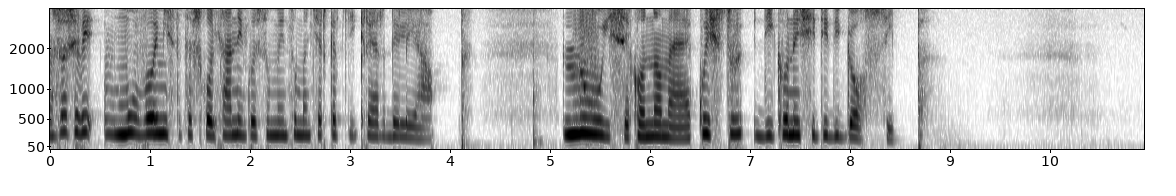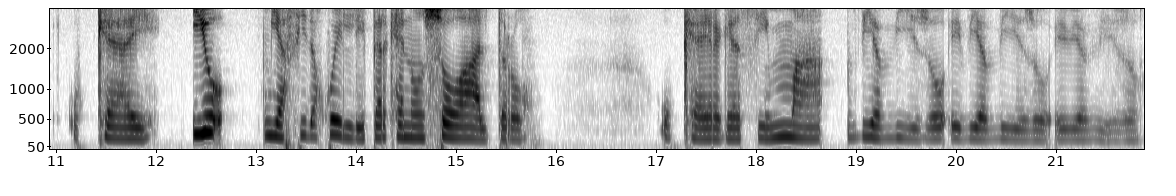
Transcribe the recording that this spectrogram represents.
non so se vi, voi mi state ascoltando in questo momento, ma ho cercato di creare delle app. Lui, secondo me, questo dicono i siti di gossip. Ok, io mi affido a quelli perché non so altro. Ok, ragazzi, ma vi avviso e vi avviso e vi avviso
